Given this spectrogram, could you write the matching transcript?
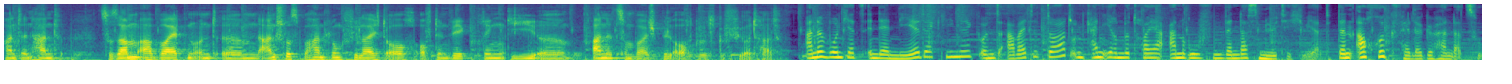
Hand in Hand zusammenarbeiten und ähm, eine Anschlussbehandlung vielleicht auch auf den Weg bringen, die äh, Anne zum Beispiel auch durchgeführt hat. Anne wohnt jetzt in der Nähe der Klinik und arbeitet dort und kann ihren Betreuer anrufen, wenn das nötig wird. Denn auch Rückfälle gehören dazu.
